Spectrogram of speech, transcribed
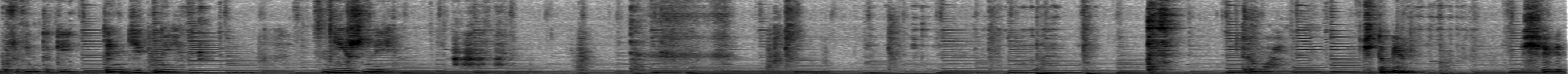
Боже, він такий тендітний, ніжний. Тримай. Чи тобі ще від...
